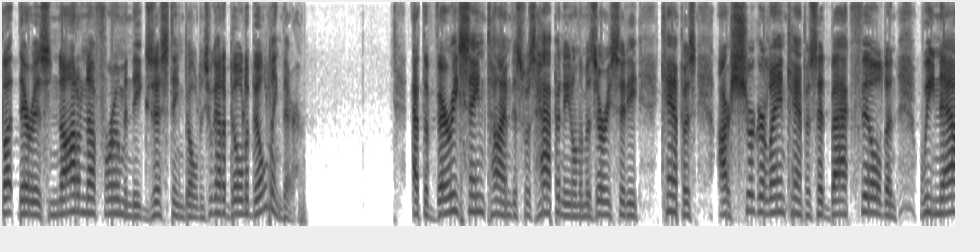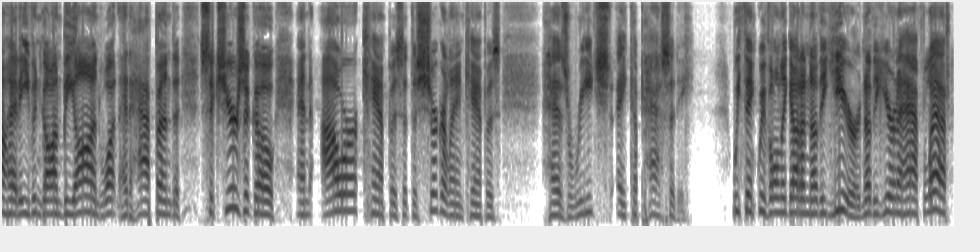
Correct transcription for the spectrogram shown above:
but there is not enough room in the existing buildings. We've got to build a building there. At the very same time this was happening on the Missouri City campus, our Sugar Land campus had backfilled, and we now had even gone beyond what had happened six years ago. And our campus at the Sugar Land campus has reached a capacity. We think we've only got another year, another year and a half left,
